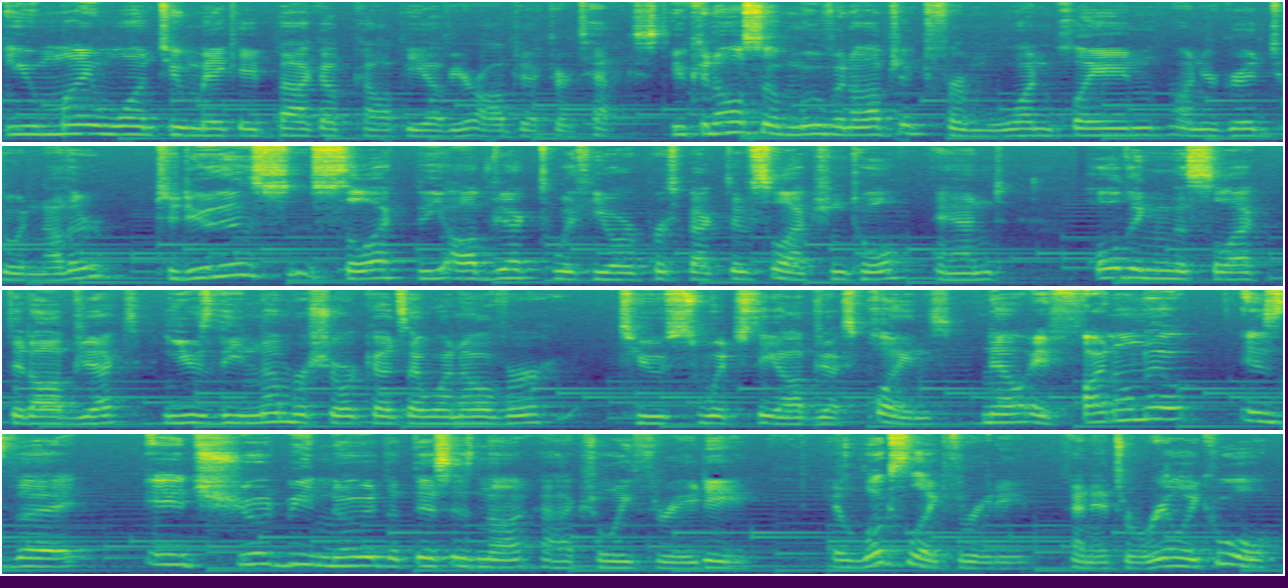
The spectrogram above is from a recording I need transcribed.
you might want to make a backup copy of your object or text. You can also move an object from one plane on your grid to another. To do this, select the object with your perspective selection tool and holding the selected object, use the number shortcuts I went over to switch the object's planes. Now, a final note is that it should be noted that this is not actually 3D. It looks like 3D, and it's really cool,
